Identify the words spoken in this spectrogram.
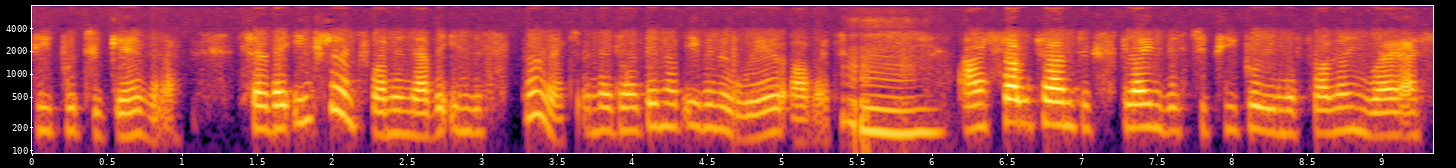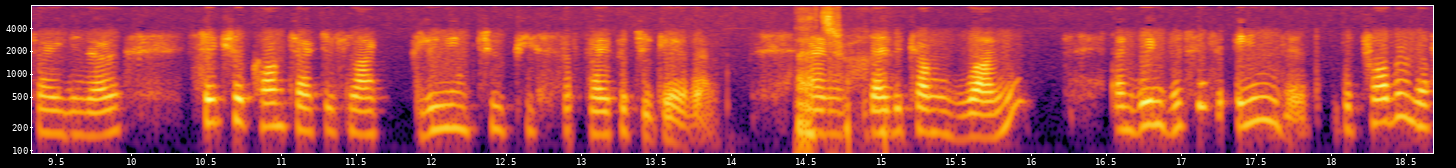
people together. So they influence one another in the spirit, and they don't, they're not even aware of it. mm, I sometimes explain this to people in the following way. I say, you know, sexual contact is like gluing two pieces of paper together that's and right. they become one. And when this is ended, the problem of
